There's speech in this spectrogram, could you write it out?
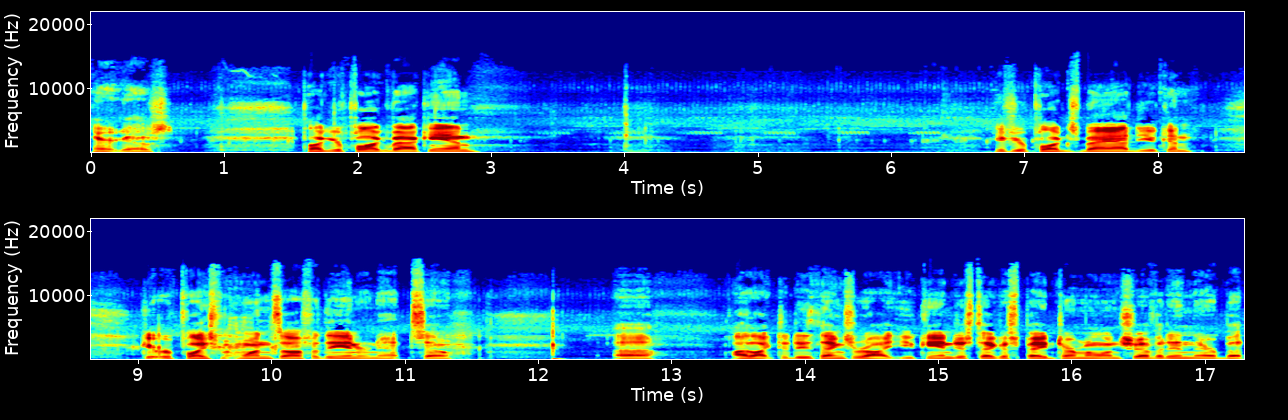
there it goes. Plug your plug back in. If your plug's bad, you can get replacement ones off of the internet. So uh, I like to do things right. You can just take a spade terminal and shove it in there, but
